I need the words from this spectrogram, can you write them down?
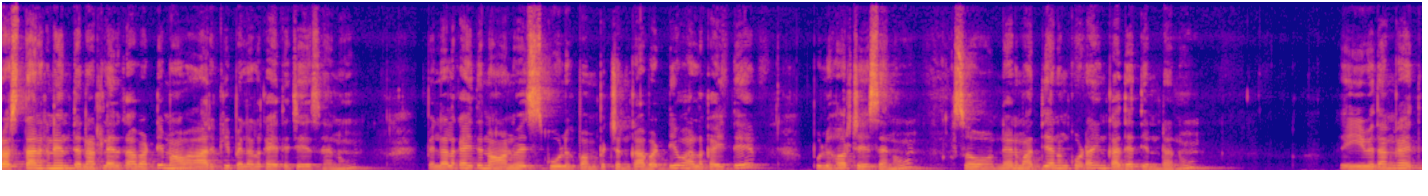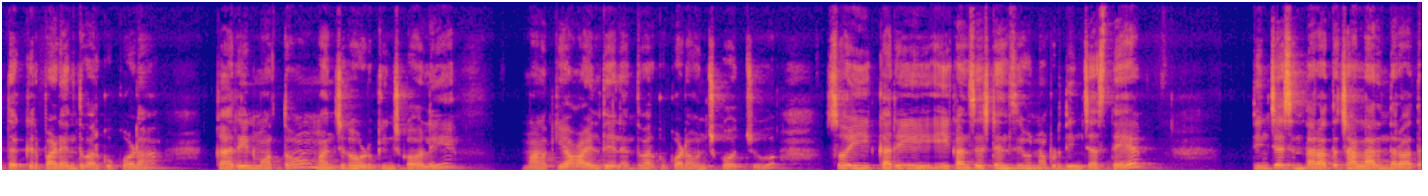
ప్రస్తుతానికి నేను తినట్లేదు కాబట్టి మా వారికి పిల్లలకైతే చేశాను. పిల్లలకైతే నాన్ వెజ్ స్కూల్కి పంపించాను కాబట్టి వాళ్ళకైతే పులిహోర చేశాను. సో నేను మధ్యాహ్నం కూడా ఇంక అదే తింటాను. ఈ విధంగా అయితే దగ్గర పడేంత వరకు కూడా కర్రీని మొత్తం మంచిగా ఉడికించుకోవాలి. మనకి ఆయిల్ తేలేంత వరకు కూడా ఉంచుకోవచ్చు. సో ఈ కర్రీ ఈ కన్సిస్టెన్సీ ఉన్నప్పుడు దించేస్తే దించేసిన తర్వాత చల్లారిన తర్వాత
